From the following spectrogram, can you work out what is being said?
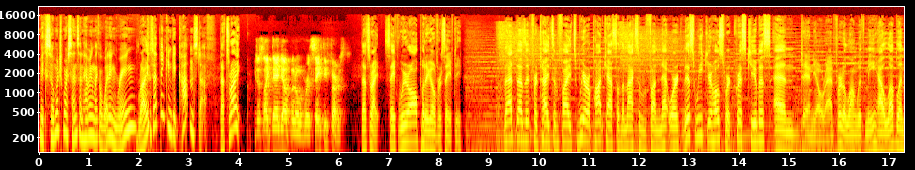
makes so much more sense than having like a wedding ring, Right. Because that thing can get caught and stuff. That's right. Just like Danielle put over, safety first. That's right. Safe. We're all putting over safety. That does it for Tights and Fights. We are a podcast on the Maximum Fun Network. This week, your hosts were Chris Cubas and Danielle Radford, along with me, Hal Lublin.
